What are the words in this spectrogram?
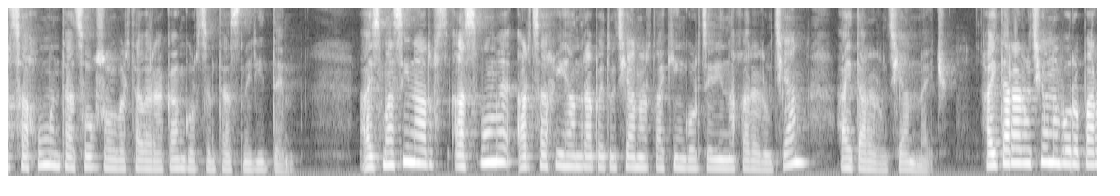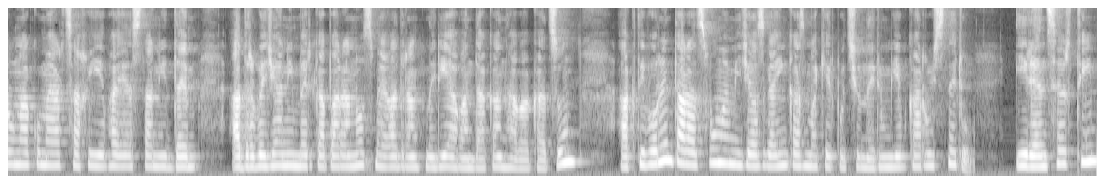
Արցախում ընթացող ժողովրդավարական գործընթացների դեմ։ Այս մասին ասվում է Արցախի հանրապետության արտաքին գործերի նախարարության հայտարարության մեջ։ Հայտարարությունը, որը պարունակում է Արցախի եւ Հայաստանի դեմ Ադրբեջանի մերկապարանոց մեղադրանքների ավանդական հավաքածուն, ակտիվորեն տարածվում է միջազգային կազմակերպություններում եւ կառույցներում։ Իրենց հերթին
